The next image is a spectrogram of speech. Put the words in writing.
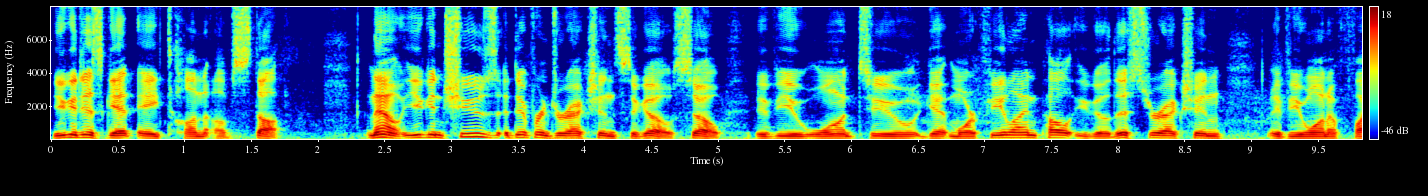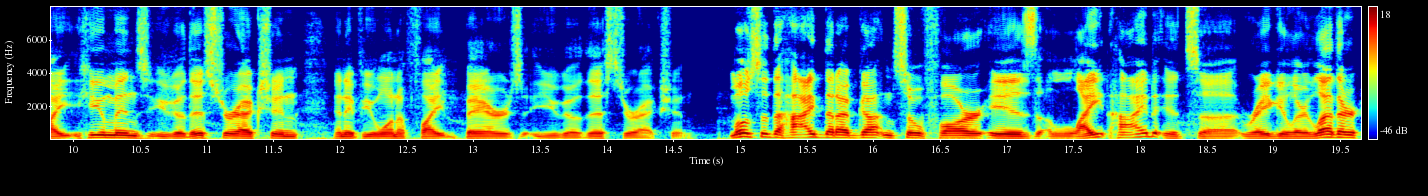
you could just get a ton of stuff. Now, you can choose different directions to go. So, if you want to get more feline pelt, you go this direction. If you want to fight humans, you go this direction. And if you want to fight bears, you go this direction. Most of the hide that I've gotten so far is light hide. It's uh, regular leather.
